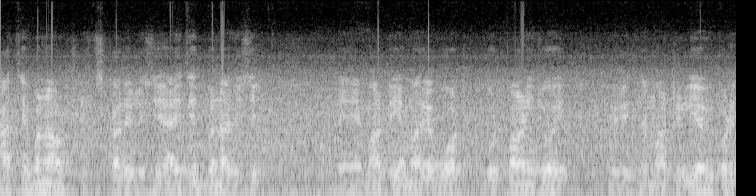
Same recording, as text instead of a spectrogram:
હાથે બનાવટ કરેલી છે હાથે જ બનાવી છે. અને માટી અમારે બોટ બોટ પાણી જોઈ એવી રીતના માટી લઈ આવવી પડે.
